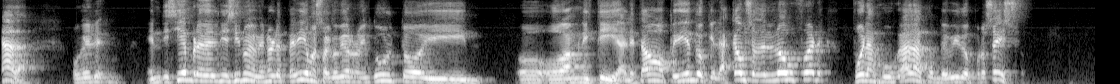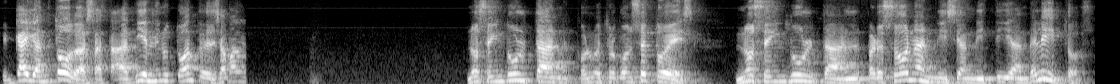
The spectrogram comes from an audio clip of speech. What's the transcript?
nada. Porque en diciembre del 19 no le pedíamos al gobierno indulto y, o, amnistía, le estábamos pidiendo que las causas del lawfare fueran juzgadas con debido proceso, que caigan todas hasta 10 minutos antes del llamado. No se indultan, con nuestro concepto es, no se indultan personas ni se amnistían delitos,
